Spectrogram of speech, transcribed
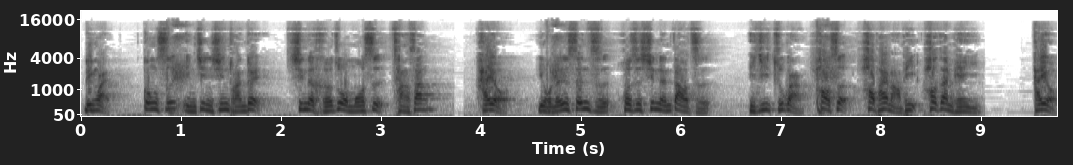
另外，公司引进新团队、新的合作模式、厂商，还有有人升职或是新人到职。以及主管好色、好拍马屁、好占便宜，还有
